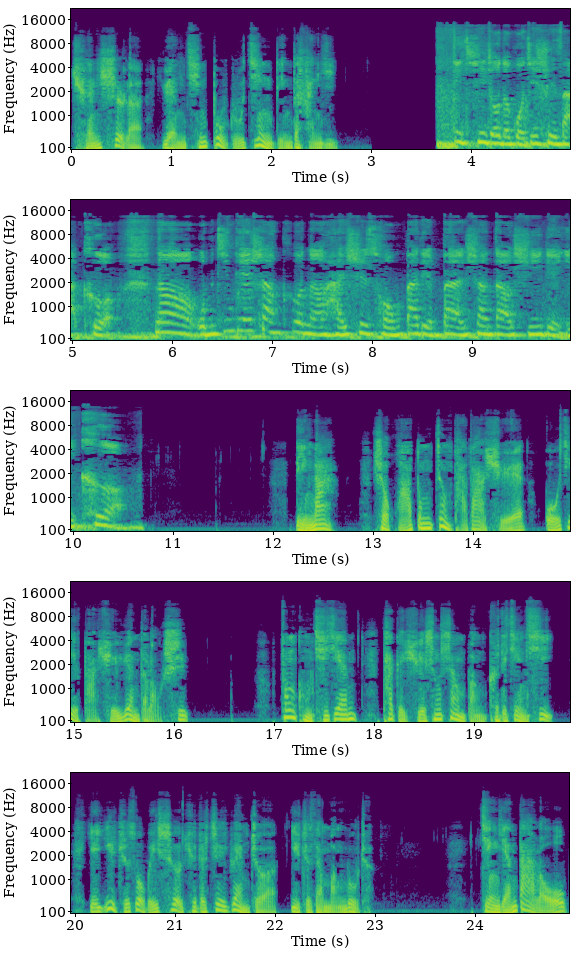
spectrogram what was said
诠释了远亲不如近邻的含义。第七周的国际税法课，那我们今天上课呢，还是从八点半上到十一点一刻。李娜是华东政法大学国际法学院的老师，封控期间，她给学生上网课的间隙，也一直作为社区的志愿者，一直在忙碌着。景研大楼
